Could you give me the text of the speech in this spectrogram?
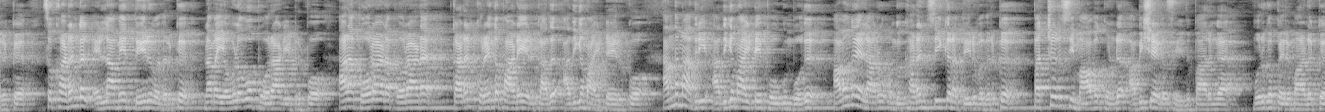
இருக்குது ஸோ கடன்கள் எல்லாமே தீருவதற்கு நம்ம எவ்வளவோ போராடிட்டு இருப்போம் ஆனால் போராட போராட கடன் குறைந்த பாடே இருக்காது அதிகமாயிட்டே இருக்கும். அந்த மாதிரி அதிகமாயிட்டே போகும்போது அவங்க எல்லாரும் உங்கள் கடன் சீக்கிரம் தீருவதற்கு பச்சரிசி மாவை கொண்டு அபிஷேகம் செய்து பாருங்கள் முருகப்பெருமானுக்கு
